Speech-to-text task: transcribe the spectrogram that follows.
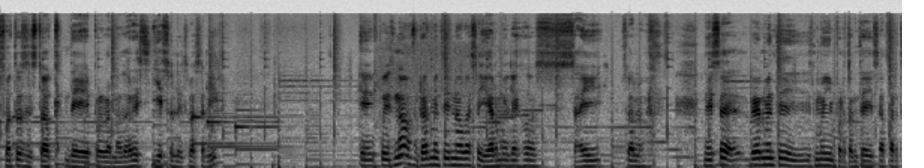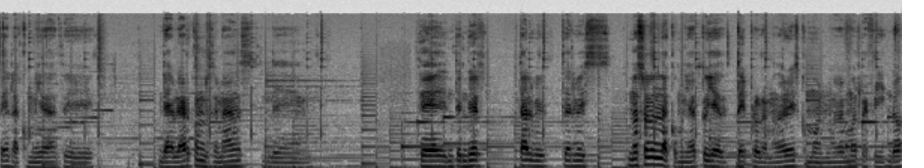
fotos de stock de programadores y eso les va a salir. Eh, pues no realmente no vas a llegar muy lejos ahí solo. Realmente es muy importante esa parte de la comunidad de, de hablar con los demás, de, de entender tal vez, tal vez no solo la comunidad tuya de programadores como nos vamos refiriendo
